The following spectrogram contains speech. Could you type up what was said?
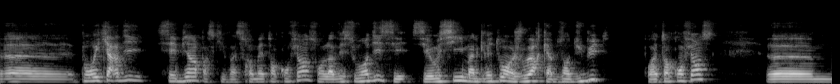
Euh, pour Icardi, c'est bien parce qu'il va se remettre en confiance. On l'avait souvent dit, c'est aussi malgré tout un joueur qui a besoin du but pour être en confiance. Euh,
